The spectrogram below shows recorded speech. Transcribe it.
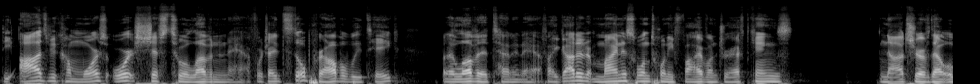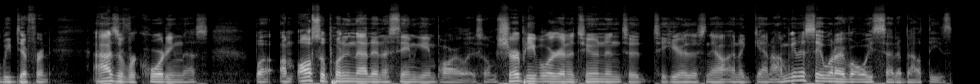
the odds become worse or it shifts to 11 and a half, which I'd still probably take but I love it at 10 and a half. I got it at minus 125 on DraftKings. Not sure if that will be different as of recording this, but I'm also putting that in a same game parlay. So I'm sure people are going to tune in to, to hear this now. And again, I'm going to say what I've always said about these.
